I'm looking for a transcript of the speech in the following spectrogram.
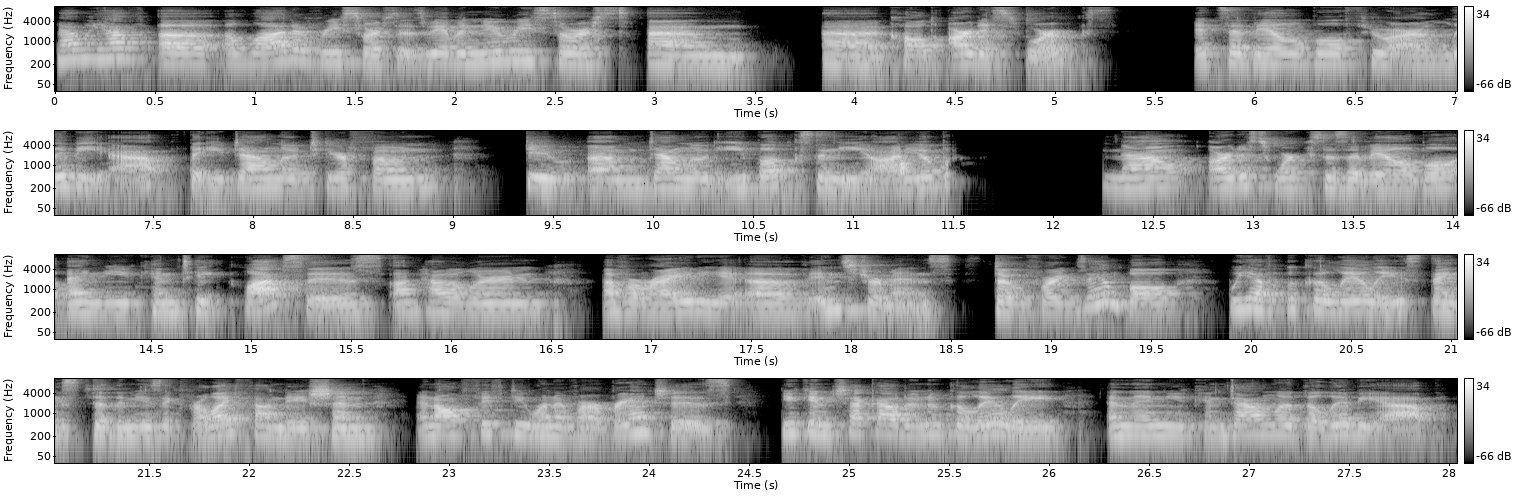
Now we have a, a lot of resources. We have a new resource um, uh, called Artist Works it's available through our Libby app that you download to your phone to um, download ebooks and e-audiobooks. Now Artist Works is available and you can take classes on how to learn a variety of instruments. So for example, we have ukuleles thanks to the Music for Life Foundation and all 51 of our branches. You can check out an ukulele and then you can download the Libby app,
